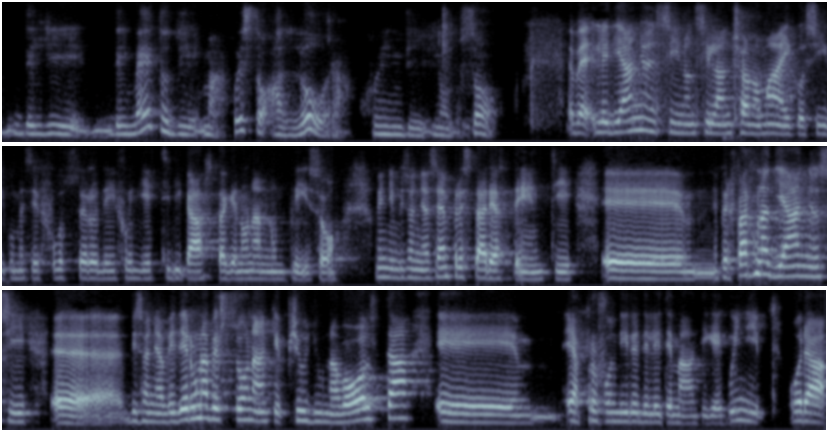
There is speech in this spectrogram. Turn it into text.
degli, dei metodi, ma questo allora, quindi non lo so, eh beh, le diagnosi non si lanciano mai così come se fossero dei foglietti di carta che non hanno un peso, quindi bisogna sempre stare attenti. Eh, per fare una diagnosi eh, bisogna vedere una persona anche più di una volta e, e approfondire delle tematiche. Quindi ora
